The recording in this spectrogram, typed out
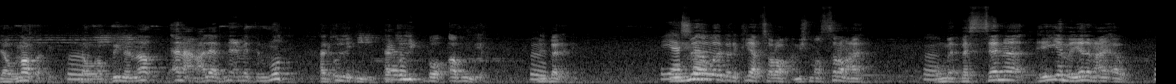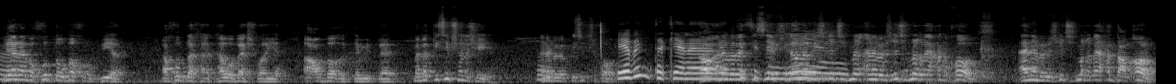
لو نطقت مم. لو ربنا نط... أنعم عليها بنعمة النطق هتقول لك مين؟ هتقول. لك أبويا. بالبلدي. هي وأمها الله يبارك لها بصراحة مش مقصرة معاها. بس أنا هي ميالة معايا قوي. مم. ليه أنا باخدها وبخرج بيها؟ اخدها اتهوى بيها شوية أقعد بقى قدام الباب. ما بتكسفش أنا شيء أنا ما بتكسفش خالص. هي بنتك يعني آه أنا ما بتكسفش من لا ما بشغلش يعني؟ دماغي أنا ما بشغلش دماغي بأي حاجة خالص. أنا ما بشغلش دماغي بأي حد على الأرض.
